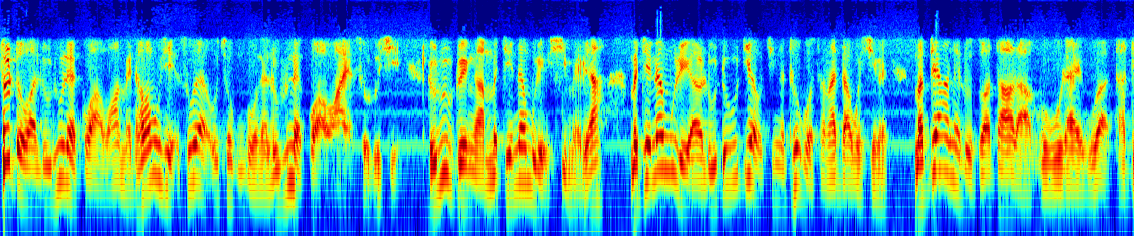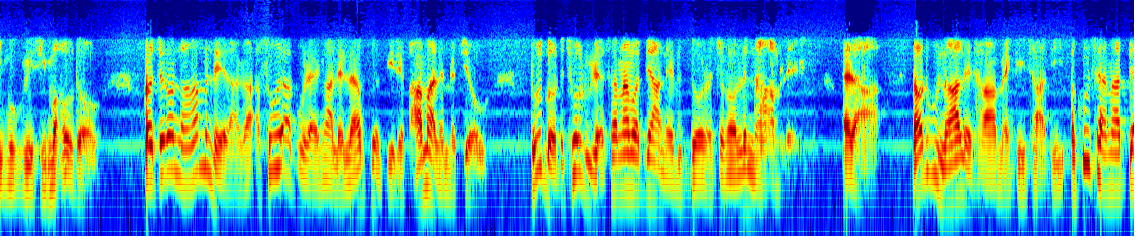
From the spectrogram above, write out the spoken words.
လွတ်တော်ကလူထုနဲ့ကြွားသွားမယ်ဒါမှမဟုတ်ရှိအစိုးရအုပ်ချုပ်မှုပုံနဲ့လူထုနဲ့ကြွားသွားရင်ဆိုလို့ရှိရင်လူထုအတွင်းကမကျေနပ်မှုတွေရှိမယ်ဗျာမကျေနပ်မှုတွေကတော့လူတူတယောက်ချင်းနဲ့ထုတ်ပေါ်ဆန္ဒပြဖို့ရှိမယ်မပြနဲ့လို့သွားတားတာဟိုတိုင်းကဒါဒီမိုကရေစီမဟုတ်တော့ဘူးတော့ကျွန်တော်နားမလဲတာကအစိုးရကိုယ်တိုင်ကလည်းလမ်းဖွင့်ပြီးတယ်ဘာမှလည်းမပြောဘူးသို့တော့တချို့လူတွေဆန္ဒမပြနဲ့လို့ပြောတော့ကျွန်တော်လည်းနားမလဲ အဲ့ဒါနောက်တစ်ခုနားလည်ထားရမယ်ကိစ္စဒီအခုဆန္ဒပြ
